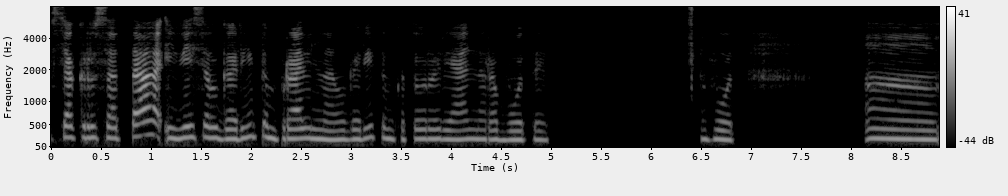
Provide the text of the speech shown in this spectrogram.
вся красота и весь алгоритм, правильный алгоритм, который реально работает. Вот. А,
